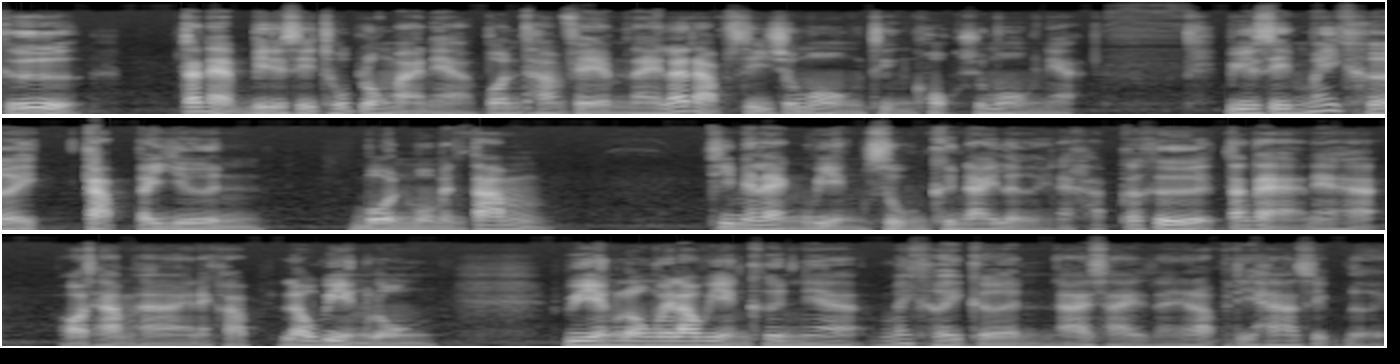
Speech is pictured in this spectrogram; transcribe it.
คือตั้งแต่ BTC ทุบลงมาเนี่ยบน time frame ในระดับ 4 ชั่วโมงถึง 6 ชั่วโมงเนี่ย BTC ไม่เคยกลับไปยืนบนโมเมนตัมที่มีแรงเหวี่ยงสูงขึ้นได้เลยนะครับ ก็คือตั้งแต่เนี่ยฮะออทามไฮนะครับ แล้วเหวี่ยงลง เหวี่ยงลงเวลาเหวี่ยงขึ้นเนี่ย ไม่เคยเกิน RSI ในระดับที่ 50 เลย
